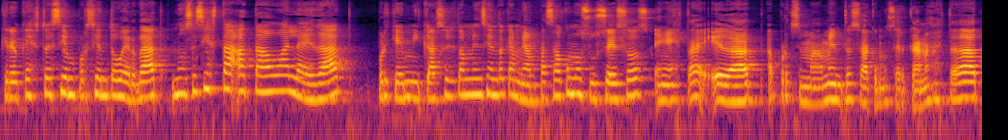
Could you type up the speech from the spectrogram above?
creo que esto es 100% verdad. No sé si está atado a la edad, porque en mi caso yo también siento que me han pasado como sucesos en esta edad aproximadamente, o sea, como cercanas a esta edad,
